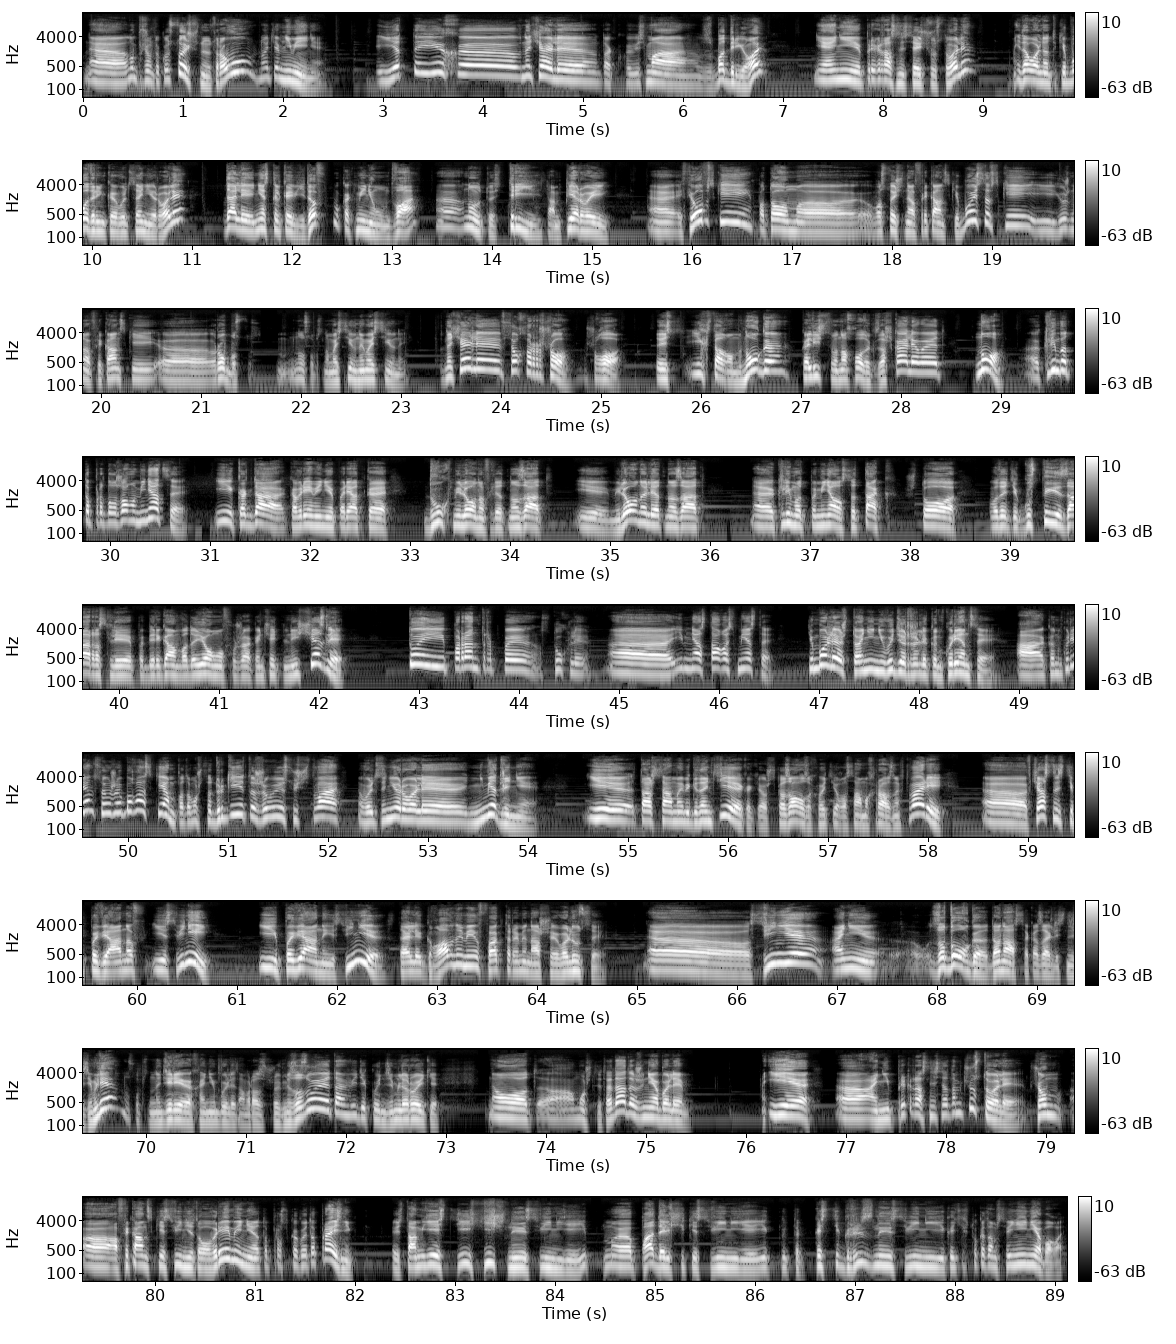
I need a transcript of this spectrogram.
Э, ну, причем такую сочную траву, но тем не менее. И это их э, вначале так весьма взбодрило, и они прекрасно себя чувствовали, и довольно-таки бодренько эволюционировали. Дали несколько видов, ну, как минимум два, э, ну, то есть три, там, первый э, эфиопский, потом э, восточноафриканский бойсовский и южноафриканский э, робустус, ну, собственно, массивный-массивный. Вначале все хорошо шло, то есть их стало много, количество находок зашкаливает, но э, климат-то продолжал меняться. И когда ко времени порядка двух миллионов лет назад и миллиона лет назад э, климат поменялся так, что вот эти густые заросли по берегам водоемов уже окончательно исчезли, то и парантропы стухли. Э, им не осталось места. Тем более, что они не выдержали конкуренции. А конкуренция уже была с кем, потому что другие-то живые существа эволюционировали немедленнее. И та же самая мегадонтия, как я уже сказал, захватила самых разных тварей, в частности, павианов и свиней. И павианы и свиньи стали главными факторами нашей эволюции. Э, свиньи, они задолго до нас оказались на Земле, ну, собственно, на деревьях они были там разве что в мезозое, там в виде какой-нибудь землеройки, вот, может и тогда даже не были. И э, они прекрасно себя там чувствовали. Причем э, африканские свиньи того времени это просто какой-то праздник. То есть там есть и хищные свиньи, и э, падальщики свиньи, и костегрызные свиньи, и каких только там свиней не было.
